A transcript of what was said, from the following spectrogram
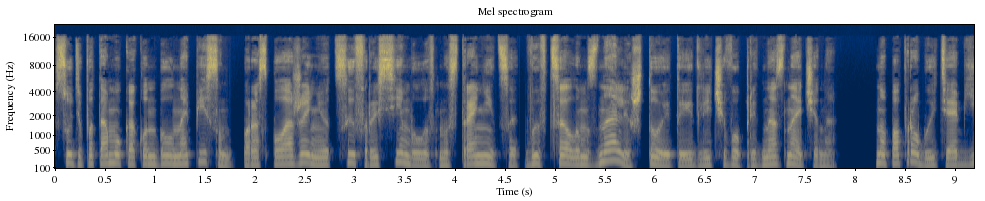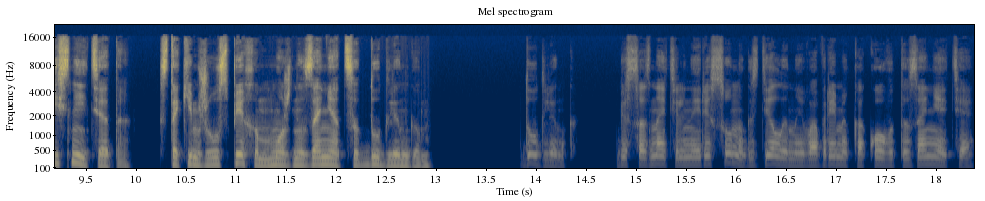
Судя по тому, как он был написан, по расположению цифр и символов на странице, вы в целом знали, что это и для чего предназначено, но попробуйте объяснить это. С таким же успехом можно заняться дудлингом. Дудлинг — бессознательный рисунок, сделанный во время какого-то занятия.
